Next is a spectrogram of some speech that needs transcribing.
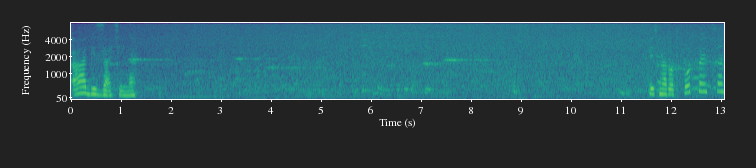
Обязательно. Здесь народ фоткается.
